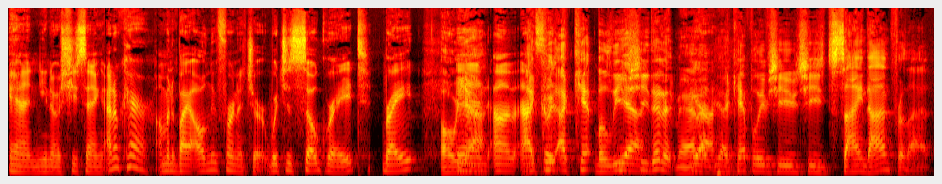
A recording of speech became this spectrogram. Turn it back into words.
and you know she's saying I don't care I'm going to buy all new furniture which is so great right Oh yeah, and, um, I actually- could. I can't believe Yeah. she did it, man. Yeah. I, I can't believe she she signed on for that.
